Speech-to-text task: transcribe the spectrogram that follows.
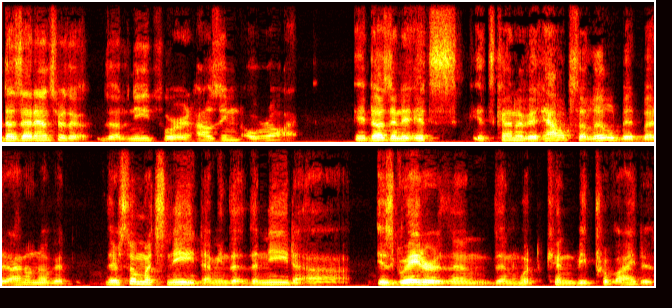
Does that answer the the need for housing overall? It doesn't. It's it's kind of it helps a little bit, but I don't know if it. There's so much need. I mean, the the need uh, is greater than than what can be provided,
